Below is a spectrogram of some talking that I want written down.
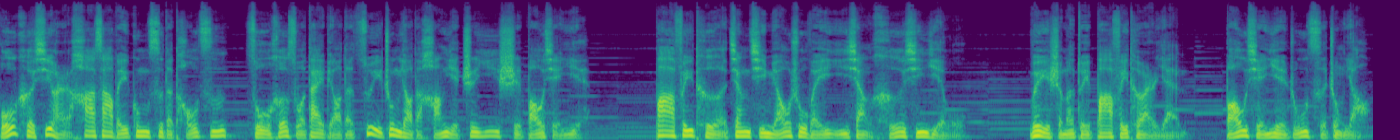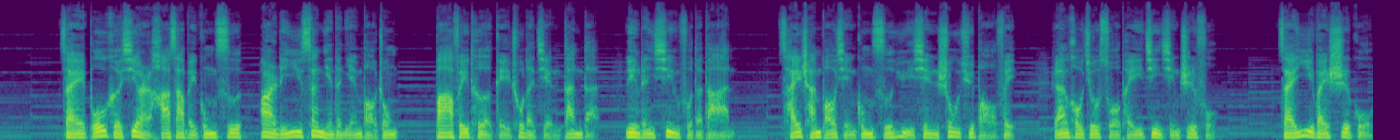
伯克希尔哈撒韦公司的投资组合所代表的最重要的行业之一是保险业，巴菲特将其描述为一项核心业务。为什么对巴菲特而言？保险业如此重要，在伯克希尔哈撒韦公司2013年的年报中，巴菲特给出了简单的、令人信服的答案：财产保险公司预先收取保费，然后就索赔进行支付。在意外事故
